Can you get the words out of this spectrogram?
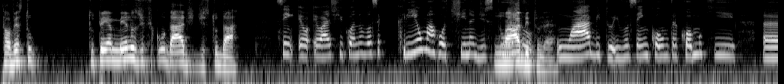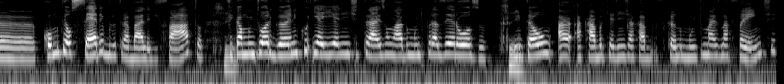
talvez tu, tu tenha menos dificuldade de estudar. Sim, eu, eu acho que quando você cria uma rotina de estudo, hábito, né? um hábito, e você encontra como que uh, como teu cérebro trabalha de fato, Sim. fica muito orgânico e aí a gente traz um lado muito prazeroso. Sim. Então a- acaba que a gente acaba ficando muito mais na frente,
